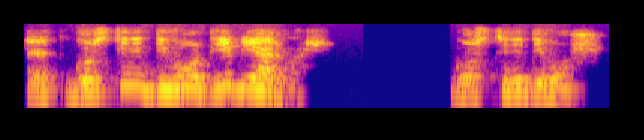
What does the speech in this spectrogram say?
Evet, Gostini Divor diye bir yer var. Gostini Divor.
